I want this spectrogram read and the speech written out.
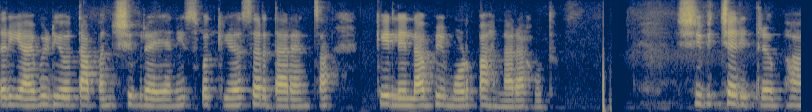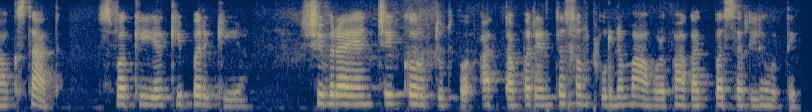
तर या व्हिडिओत आपण शिवरायांनी स्वकीय सरदारांचा केलेला बिमोड पाहणार आहोत. शिवचरित्र भाग सात स्वकीय की परकीय? शिवरायांचे कर्तृत्व आतापर्यंत संपूर्ण मावळ भागात पसरले होते.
